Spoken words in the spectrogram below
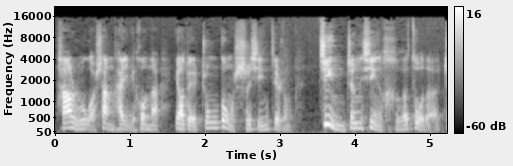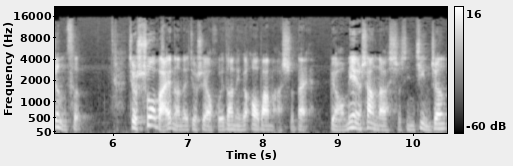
他如果上台以后呢，要对中共实行这种竞争性合作的政策，就说白了呢，就是要回到那个奥巴马时代。表面上呢实行竞争，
